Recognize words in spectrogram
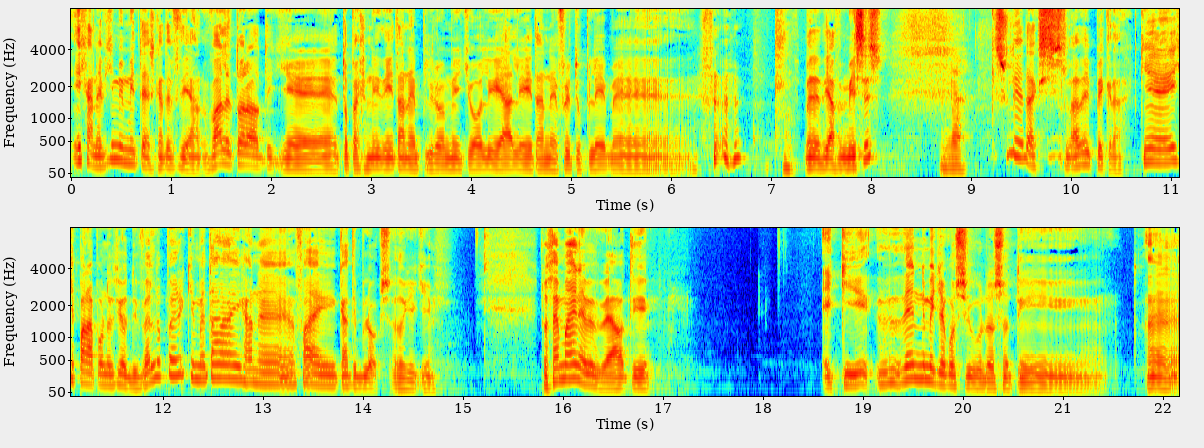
είχαν βγει μιμητές κατευθείαν. Βάλε τώρα ότι και το παιχνίδι ήταν πληρωμή και όλοι οι άλλοι ήταν free to play με, με διαφημίσεις. Ναι. Και σου λέει εντάξει, δηλαδή πίκρα. Και είχε παραπονεθεί ο developer και μετά είχαν φάει κάτι blocks εδώ και εκεί. Το θέμα είναι βέβαια ότι εκεί δεν είμαι και εγώ σίγουρος ότι ε,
